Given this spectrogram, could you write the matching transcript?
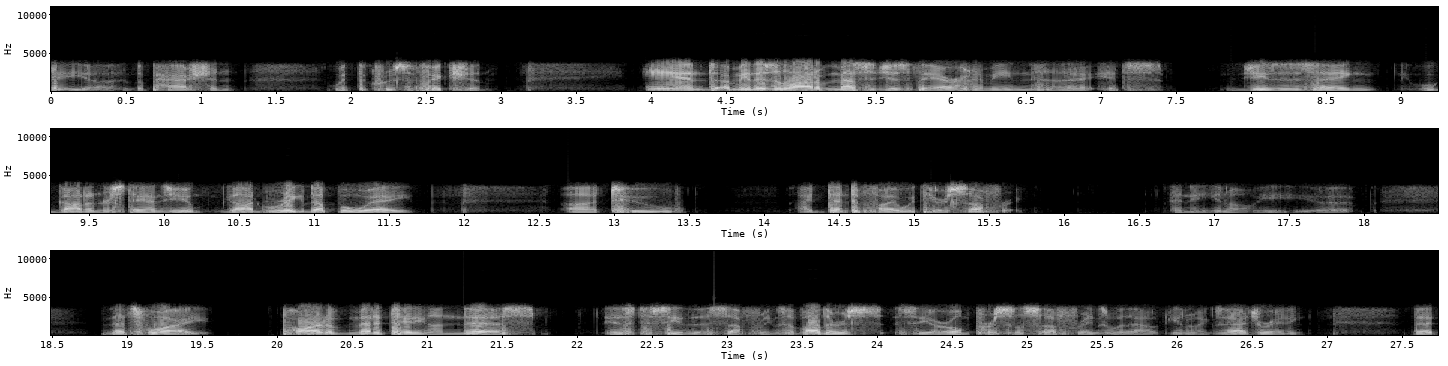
the uh, the passion, with the crucifixion. And I mean, there's a lot of messages there. I mean, uh, it's Jesus is saying, God understands you. God rigged up a way uh, to identify with your suffering, and you know, he. Uh, that's why part of meditating on this is to see the sufferings of others, see our own personal sufferings without, you know, exaggerating. That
